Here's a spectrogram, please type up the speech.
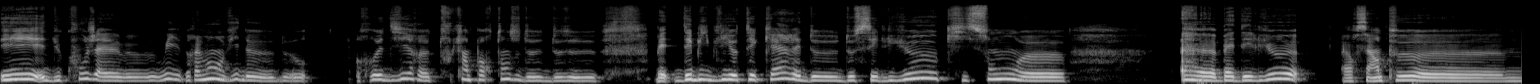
et du coup j'ai oui vraiment envie de, de redire toute l'importance de, de ben, des bibliothécaires et de, de, ces lieux qui sont euh, ben, des lieux. Alors c'est un peu, euh,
